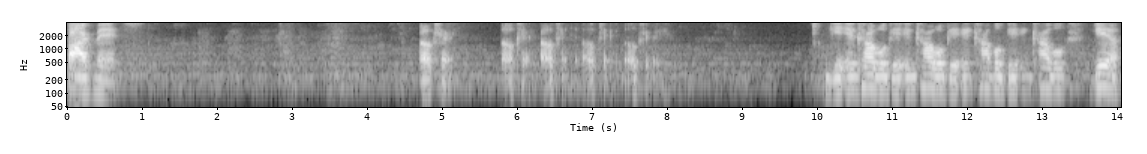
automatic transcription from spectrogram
five minutes. Okay. Okay, okay, okay, okay. Get in cobble, get in cobble, get in cobble, get in cobble. Yeah,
